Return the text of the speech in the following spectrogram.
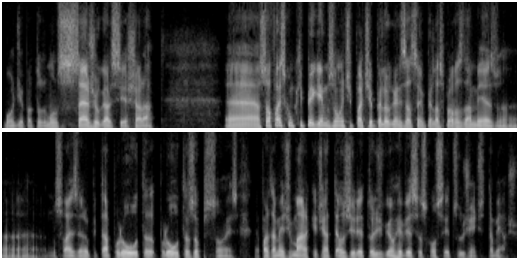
Bom dia para todo mundo. Sérgio Garcia, Xará. É, só faz com que peguemos uma antipatia pela organização e pelas provas da mesma, nos fazendo optar por, outra, por outras opções. Departamento de marketing, até os diretores deviam rever seus conceitos urgentes, também acho.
